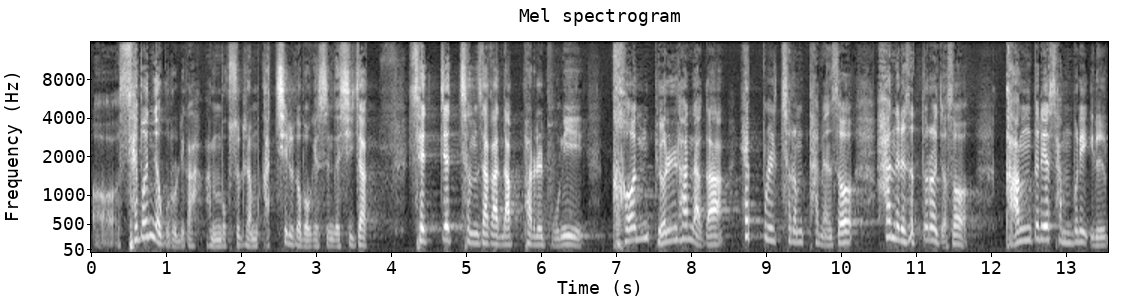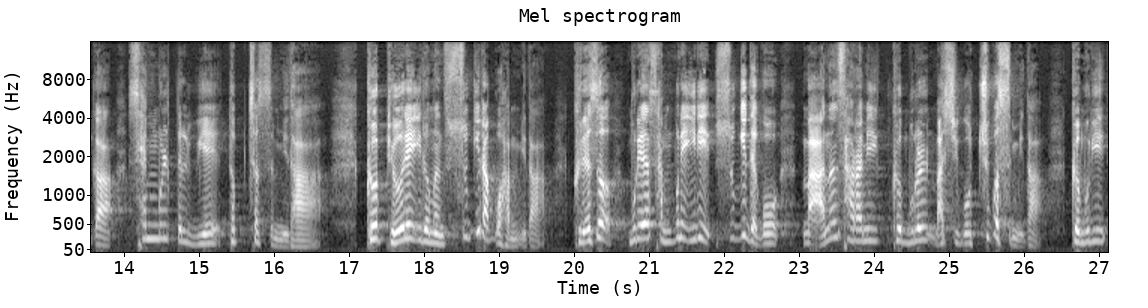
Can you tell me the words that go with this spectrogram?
어, 세 번역으로 우리가 한 목소리로 한번 같이 읽어보겠습니다. 시작. 셋째 천사가 나팔을 부니 큰 별 하나가 햇불처럼 타면서 하늘에서 떨어져서 강들의 3분의 1과 샘물들 위에 덮쳤습니다. 그 별의 이름은 쑥이라고 합니다. 그래서 물의 3분의 1이 쑥이 되고 많은 사람이 그 물을 마시고 죽었습니다. 그 물이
